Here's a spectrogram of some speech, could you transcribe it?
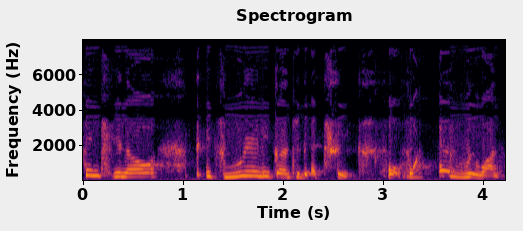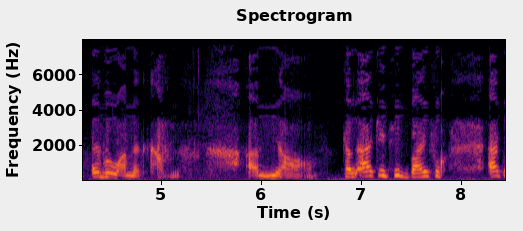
think, you know, it's really going to be a treat for, for everyone, everyone that comes. Um, yeah. kan ek ietsie byvoeg. Ek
